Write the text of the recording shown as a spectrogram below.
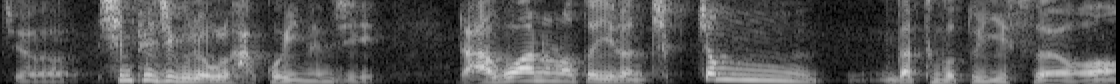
저 심폐지구력을 갖고 있는지 라고 하는 어떤 이런 측정 같은 것도 있어요.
